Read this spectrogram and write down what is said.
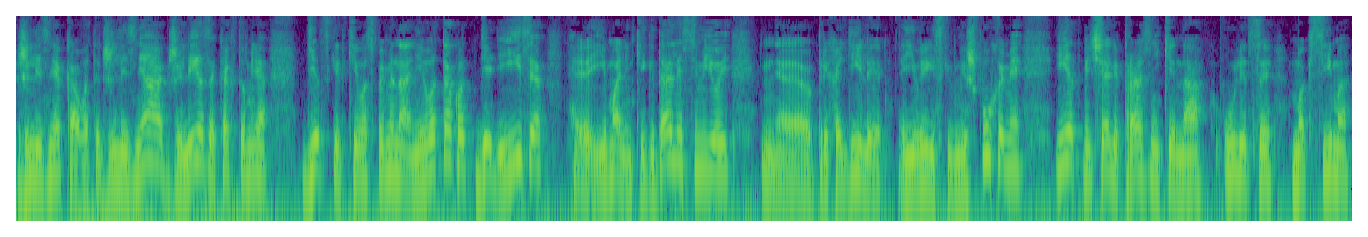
Железняка. Вот этот железняк, железо, как-то у меня детские такие воспоминания. И вот так вот дядя Изя и маленький Гдали с семьей приходили еврейскими мешпухами и отмечали праздники на улице Максима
